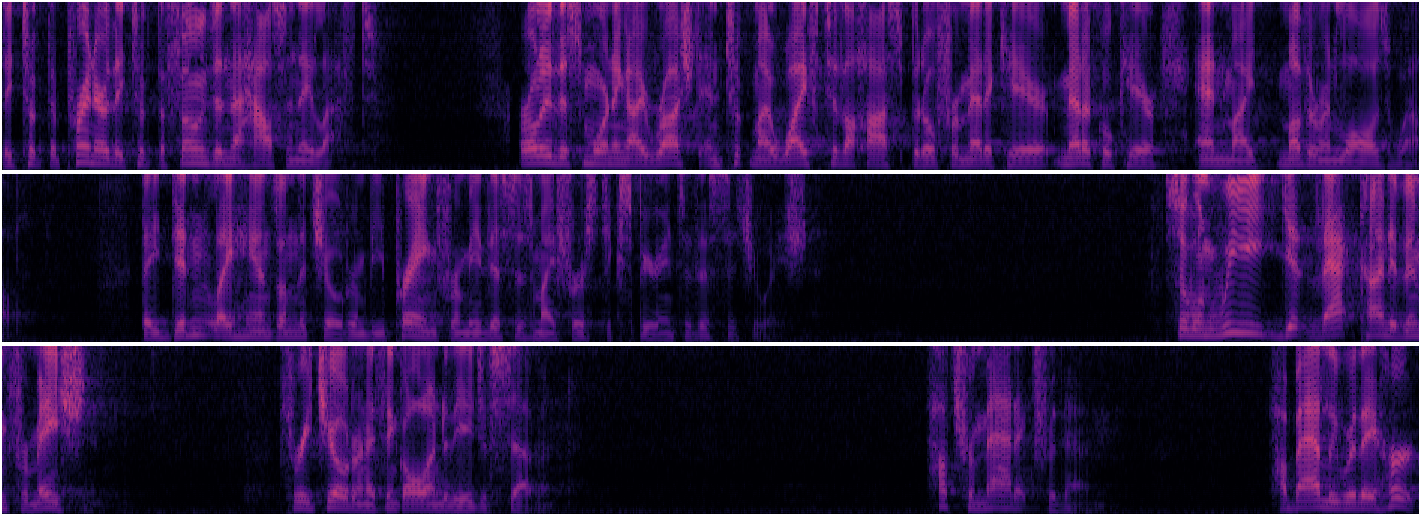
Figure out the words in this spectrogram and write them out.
they took the printer, they took the phones in the house, and they left. Early this morning, I rushed and took my wife to the hospital for Medicare, medical care and my mother in law as well. They didn't lay hands on the children. Be praying for me. This is my first experience of this situation. So when we get that kind of information, three children, I think all under the age of seven, how traumatic for them. How badly were they hurt?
